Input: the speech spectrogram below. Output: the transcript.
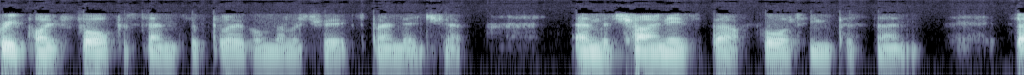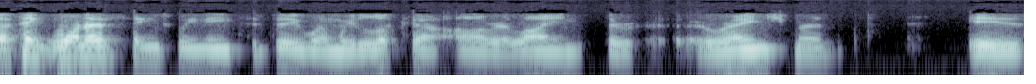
3.4% of global military expenditure, and the Chinese about 14%. So I think one of the things we need to do when we look at our alliance arrangements is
